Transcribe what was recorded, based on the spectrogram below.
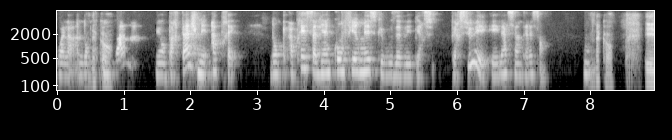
Voilà. Donc, on parle et on partage, mais après. Donc, après, ça vient confirmer ce que vous avez perçu, perçu et, là, c'est intéressant. D'accord. Et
